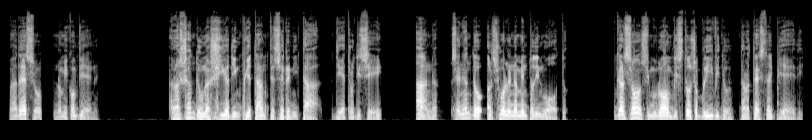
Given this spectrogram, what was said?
Ma adesso non mi conviene. Lasciando una scia di inquietante serenità dietro di sé, Anna se ne andò al suo allenamento di nuoto. Garçon simulò un vistoso brivido dalla testa ai piedi.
